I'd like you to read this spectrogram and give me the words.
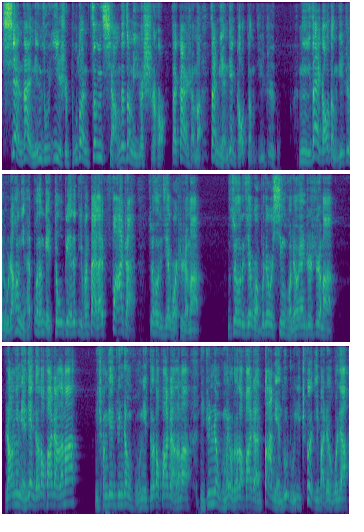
现代民族意识不断增强的这么一个时候，在干什么？在缅甸搞等级制度。你在搞等级制度，然后你还不能给周边的地方带来发展，最后的结果是什么？最后的结果不就是星火燎原之势吗？然后你缅甸得到发展了吗？你成天军政府，你得到发展了吗？你军政府没有得到发展，大缅族主义彻底把这个国家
